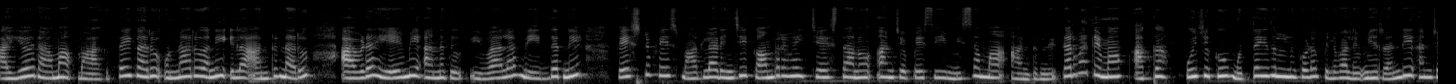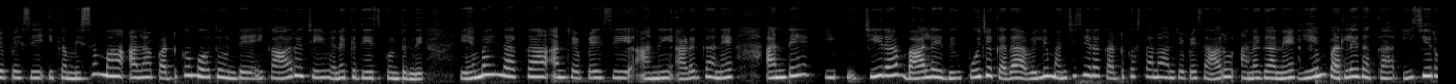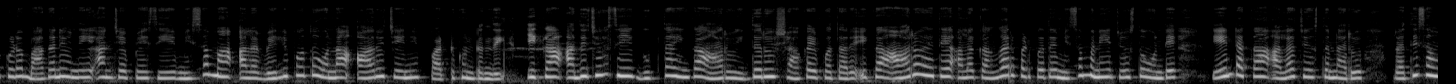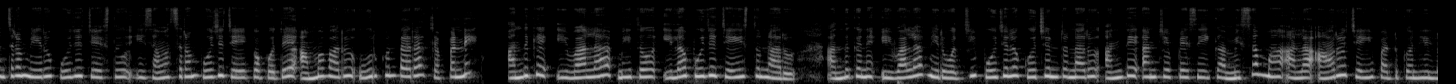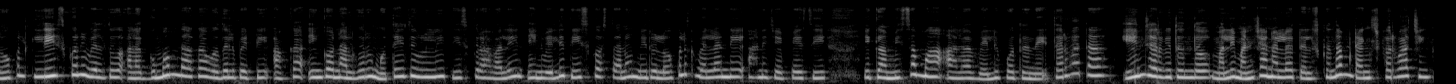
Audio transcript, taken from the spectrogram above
అయ్యో రామ మా అత్తయ్య గారు ఉన్నారు అని ఇలా అంటున్నారు. ఆవిడ ఏమీ అనదు. ఇవాళ మీ ఇద్దరిని ఫేస్ టు ఫేస్ మాట్లాడించి కాంప్రమైజ్ చేస్తాను అని చెప్పేసి మిస్ అమ్మ అంటుంది. తర్వాతేమో అక్క పూజకు ముత్తైదులను కూడా పిలవాలి. మీరు రండి అని చెప్పేసి ఇక మిస్ అమ్మ అలా పట్టుకోబోతూ ఉంటే ఇక ఆరుచి వెనక్కి తీసుకుంటుంది. ఏమైంది అక్క? అని చెప్పేసి అని అడగగానే అంటే ఈ చీర బాగాలేదు పూజ కదా వెళ్ళి మంచి చీర కట్టుకొస్తాను అని చెప్పేసి ఆరు అనగానే ఏం పర్లేదక్క ఈ చీర కూడా బాగానే ఉంది అని చెప్పేసి మిస్ అమ్మ అలా వెళ్ళిపోతూ ఉన్న ఆరు చేయిని పట్టుకుంటుంది. ఇక అది చూసి గుప్తా ఇంకా ఆరు ఇద్దరు షాక్ అయిపోతారు. ఇక ఆరు అయితే అలా కంగారు పడిపోతే మిస్సమ్మని చూస్తూ ఉంటే ఏంటక్క అలా చూస్తున్నారు? ప్రతి సంవత్సరం మీరు పూజ చేస్తూ ఈ సంవత్సరం పూజ చేయకపోతే అమ్మవారు ఊరుకుంటారా చెప్పండి? అందుకే ఇవాళ మీతో ఇలా పూజ చేయిస్తున్నారు. అందుకని ఇవాళ మీరు వచ్చి పూజలో కూర్చుంటున్నారు అంతే అని చెప్పేసి ఇక మిస్ అమ్మ అలా ఆరు చెయ్యి పట్టుకొని లోపలికి తీసుకొని వెళ్తూ అలా గుమ్మం దాకా వదిలిపెట్టి అక్క ఇంకో నలుగురు ముత్తైదువుల్ని తీసుకురావాలి. నేను వెళ్ళి తీసుకొస్తాను. మీరు లోపలికి వెళ్ళండి అని చెప్పేసి ఇక మిస్ అమ్మ అలా వెళ్ళిపోతుంది. తర్వాత ఏం జరుగుతుందో మళ్ళీ మన ఛానల్లో తెలుసుకుందాం. Thanks for watching.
